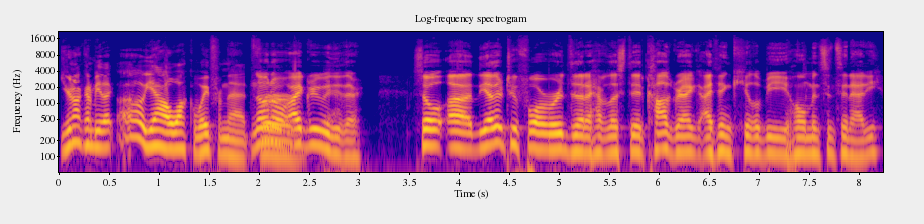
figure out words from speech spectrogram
You're not going to be like, oh yeah, I'll walk away from that. No, for- no, I agree with you there. So uh, the other two forwards that I have listed, Kyle Greig, I think he'll be home in Cincinnati,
